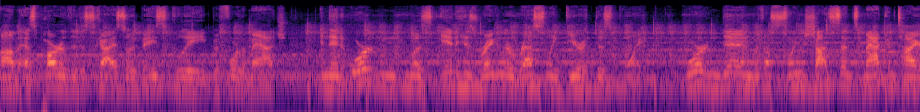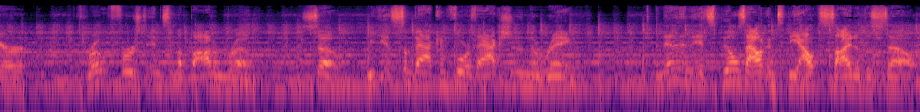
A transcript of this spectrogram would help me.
um, as part of the disguise. So basically, before the match. And then Orton was in his regular wrestling gear at this point. Orton then, with a slingshot, sends McIntyre throat first into the bottom row. So we get some back and forth action in the ring. And then it spills out into the outside of the cell.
